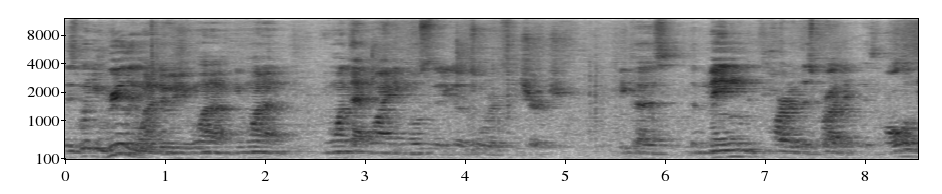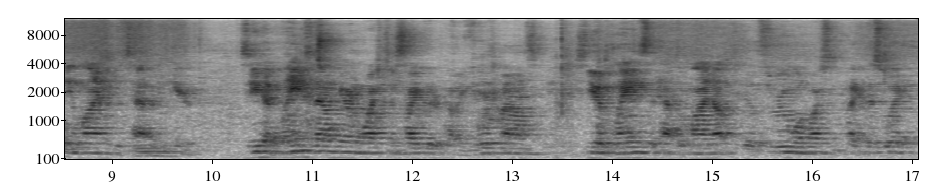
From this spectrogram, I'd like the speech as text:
is what you really want to do is you want to, you want to, you want that widening mostly to go towards the church. Because the main part of this project is all of the alignment that's happening here. So you have lanes down here on Washington Pike that are coming northbound. You have lanes that have to line up to go through on Washington Pike this way.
